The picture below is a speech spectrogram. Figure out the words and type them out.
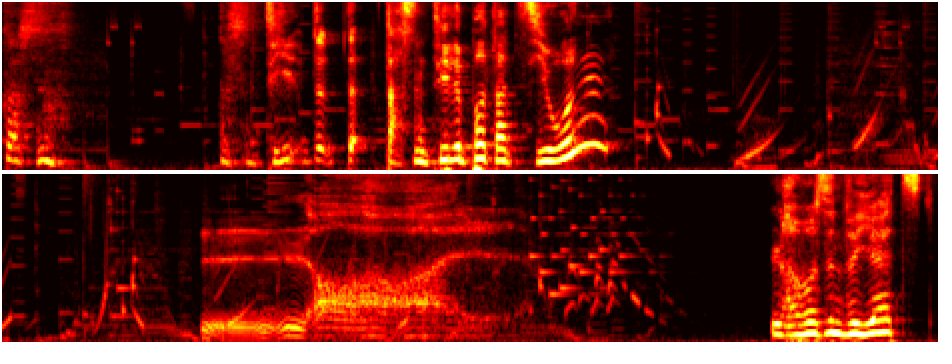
Das sind, das sind, Te das sind Teleportationen? LOL. LOL, wo sind wir jetzt?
